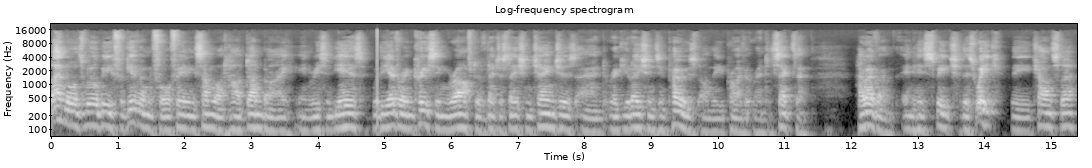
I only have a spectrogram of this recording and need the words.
Landlords will be forgiven for feeling somewhat hard done by in recent years with the ever increasing raft of legislation changes and regulations imposed on the private rented sector. However, in his speech this week, the Chancellor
